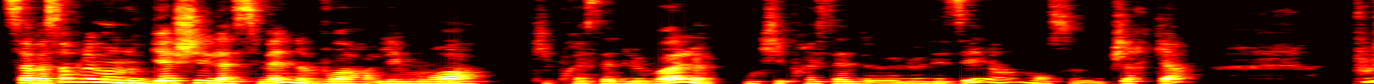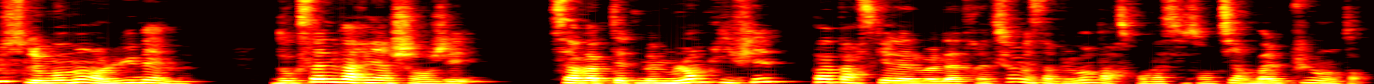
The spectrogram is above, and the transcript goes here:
Ça va simplement nous gâcher la semaine, voire les mois qui précèdent le vol ou qui précèdent le décès, hein, dans ce pire cas, plus le moment en lui-même. Donc ça ne va rien changer. Ça va peut-être même l'amplifier, pas parce qu'il y a la loi de l'attraction, mais simplement parce qu'on va se sentir mal plus longtemps.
